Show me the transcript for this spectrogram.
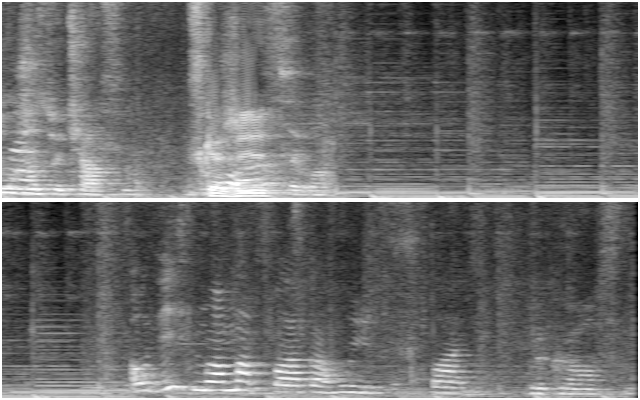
Дуже сучасно. Скажіть. Мама, папа будет спать. Прекрасно.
